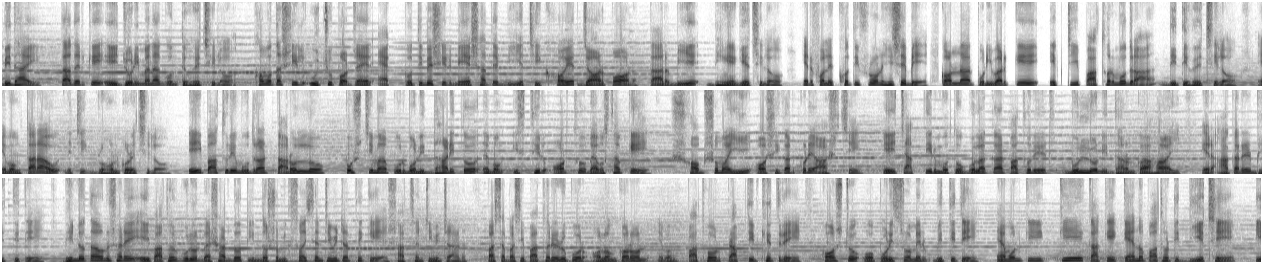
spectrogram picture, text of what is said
বিধায় তাদেরকে এই জরিমানা গুনতে হয়েছিল। ক্ষমতাশীল উঁচু পর্যায়ের এক প্রতিবেশীর মেয়ের সাথে বিয়ে ঠিক হয়ে যাওয়ার পর তার বিয়ে ভেঙে গিয়েছিল। এর ফলে ক্ষতিপূরণ হিসেবে কন্যার পরিবারকে একটি পাথর মুদ্রা দিতে হয়েছিল এবং তারাও এটি গ্রহণ করেছিল। এই পাথুরে মুদ্রার তারল্য পশ্চিমা, পূর্ব নির্ধারিত এবং স্থির অর্থ ব্যবস্থাকে সবসময়ই অস্বীকার করে আসছে। এই চাকতির মতো গোলাকার পাথরের মূল্য নির্ধারণ করা হয় এর আকারের ভিত্তিতে। ভিন্নতা অনুসারে এই পাথরগুলোর ব্যাসার্ধ তিন দশমিক ছয় সেন্টিমিটার থেকে সাত সেন্টিমিটার। পাশাপাশি পাথরের উপর অলঙ্করণ এবং পাথর প্রাপ্তির ক্ষেত্রে কষ্ট ও পরিশ্রমের ভিত্তিতে, এমনকি কে কাকে কেন পাথরটি দিয়েছে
